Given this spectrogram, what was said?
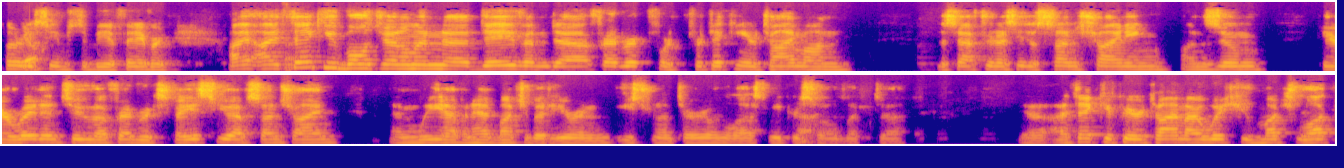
clearly yep. seems to be a favorite. I, I thank you both, gentlemen, uh, Dave and uh, Frederick, for, for taking your time on this afternoon. I see the sun shining on Zoom here right into uh, Frederick's face. You have sunshine, and we haven't had much of it here in Eastern Ontario in the last week or so. But uh, Yeah, I thank you for your time. I wish you much luck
